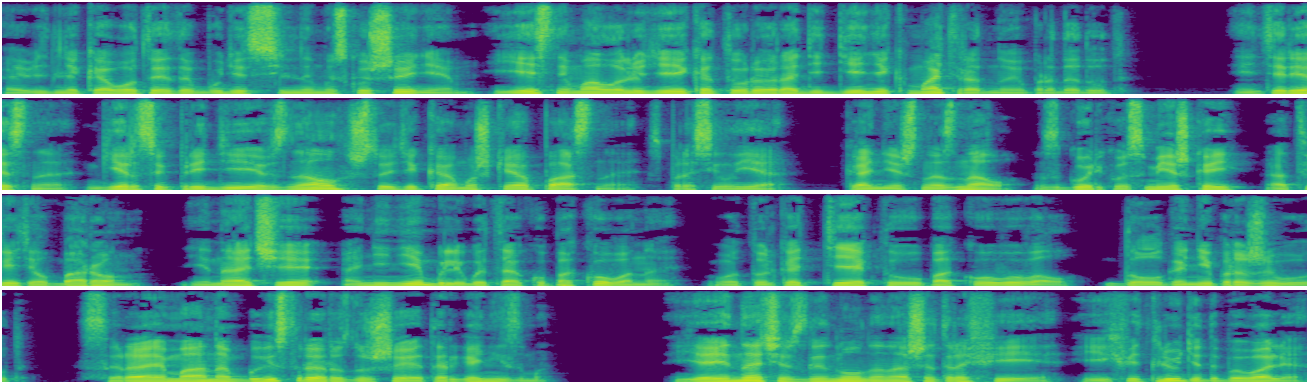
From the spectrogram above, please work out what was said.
А ведь для кого-то это будет сильным искушением. Есть немало людей, которые ради денег мать родную продадут. «Интересно, герцог Придеев знал, что эти камушки опасны?» – спросил я. «Конечно знал», – с горькой усмешкой ответил барон. Иначе они не были бы так упакованы. Вот только те, кто упаковывал, долго не проживут. Сырая мана быстро разрушает организм. Я иначе взглянул на наши трофеи. Их ведь люди добывали.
